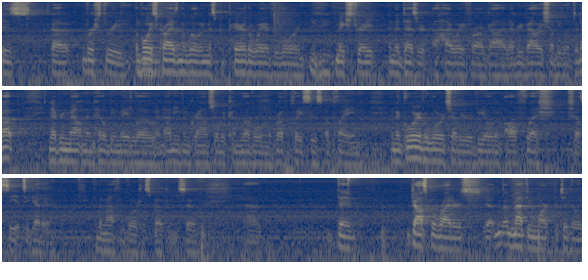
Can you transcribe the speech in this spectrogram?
is uh, verse three. A voice cries in the wilderness, "Prepare the way of the Lord. Make straight in the desert a highway for our God. Every valley shall be lifted up, and every mountain and hill be made low, and uneven ground shall become level, and the rough places a plain. And the glory of the Lord shall be revealed, and all flesh shall see it together. For the mouth of the Lord has spoken. So, the gospel writers, uh, Matthew and Mark particularly,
